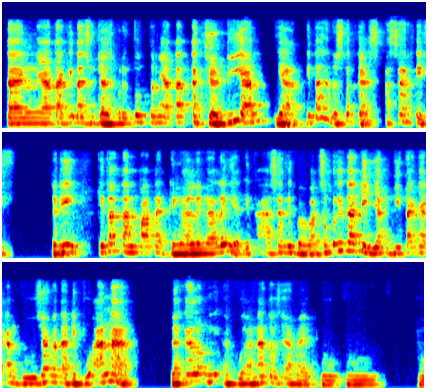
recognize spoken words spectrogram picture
ternyata kita sudah seperti itu ternyata kejadian ya kita harus tegas asertif. Jadi kita tanpa tadi ngaling-ngaling ya kita asertif bahwa seperti tadi yang ditanyakan Bu siapa tadi? Bu Ana. Nah kalau Bu Ana atau siapa ya? Bu Bu Bu,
